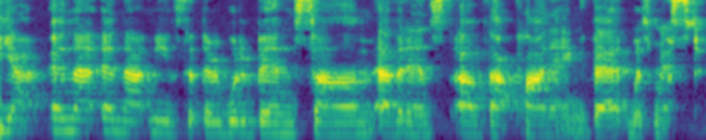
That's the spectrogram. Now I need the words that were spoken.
Yeah, and that and that means that there would have been some evidence of that planning that was missed,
